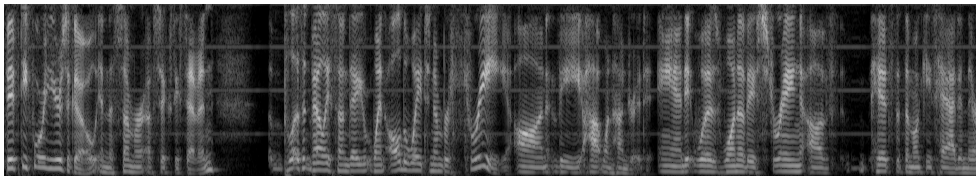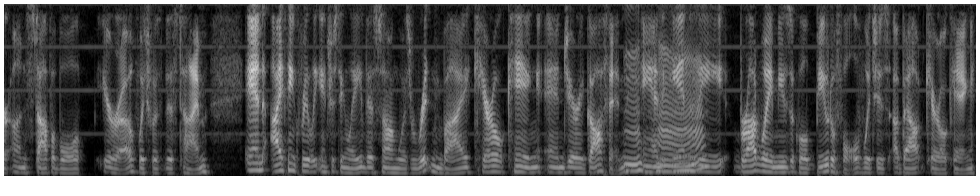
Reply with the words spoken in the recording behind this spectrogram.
54 years ago, in the summer of 67, Pleasant Valley Sunday went all the way to number three on the Hot 100. And it was one of a string of hits that the Monkees had in their unstoppable era, which was this time. And I think, really interestingly, this song was written by Carole King and Gerry Goffin. And in mm-hmm. the Broadway musical Beautiful, which is about Carole King,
